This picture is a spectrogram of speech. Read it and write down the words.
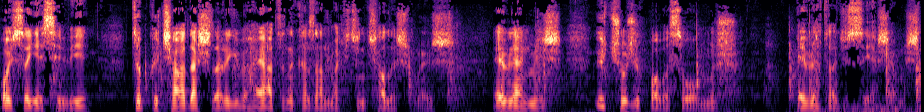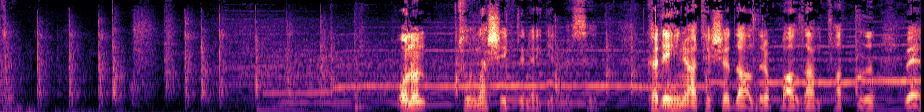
Oysa Yesevi tıpkı çağdaşları gibi hayatını kazanmak için çalışmış, evlenmiş, üç çocuk babası olmuş, evlat acısı yaşamıştı. Onun turna şekline girmesi, kadehini ateşe daldırıp baldan tatlı ve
